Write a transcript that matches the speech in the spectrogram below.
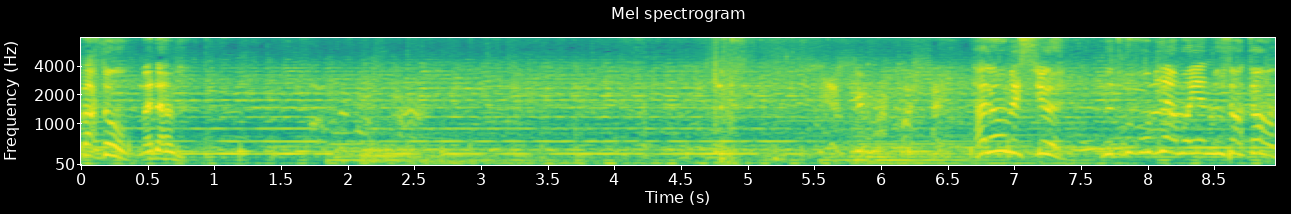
Pardon, madame. Allons, messieurs Nous trouvons bien un moyen de nous entendre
